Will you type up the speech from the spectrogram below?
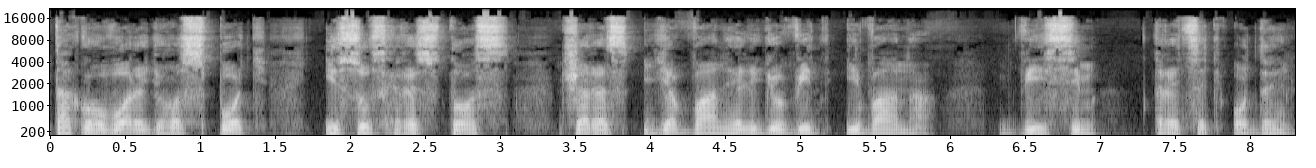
Так говорить Господь Ісус Христос через Євангелію від Івана 8.31.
